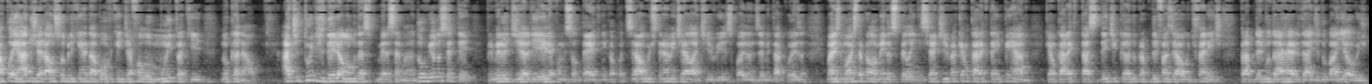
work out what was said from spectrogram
apanhado geral sobre quem é da Bove, que a gente já falou muito aqui no canal. Atitudes dele ao longo dessa primeira semana. Dormiu no CT. Primeiro dia ali, ele, a comissão técnica. Pode ser algo extremamente relativo isso, pode não dizer muita coisa, mas mostra pelo menos pela iniciativa que é um cara que está empenhado, que é um cara que está se dedicando para poder fazer algo diferente, para poder mudar a realidade do Bahia hoje.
